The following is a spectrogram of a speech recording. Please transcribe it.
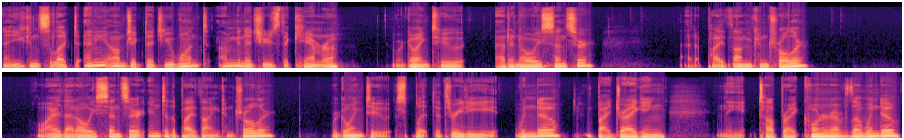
Now you can select any object that you want. I'm going to choose the camera. We're going to add an always sensor, add a Python controller, wire that always sensor into the Python controller, we're going to split the 3D window by dragging in the top right corner of the window,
